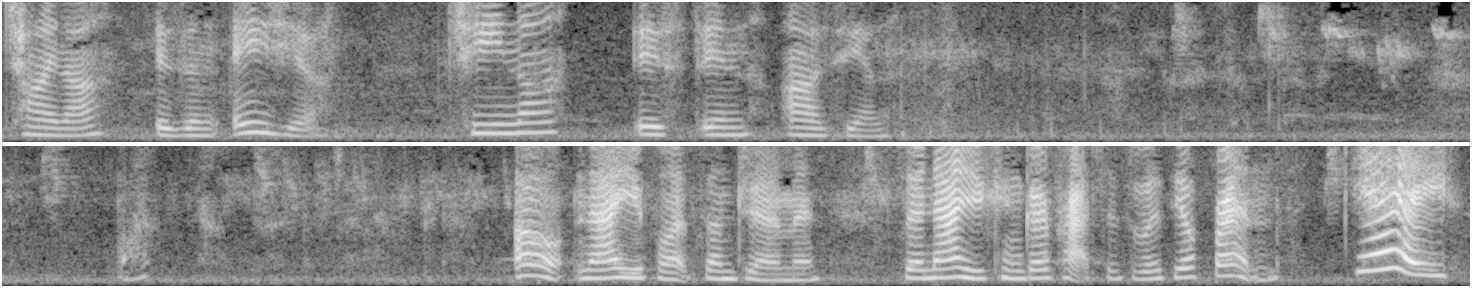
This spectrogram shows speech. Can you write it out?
China is in Asia. China ist in Asien. Oh, now you've learnt some German, so now you can go practice with your friends. Yay!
